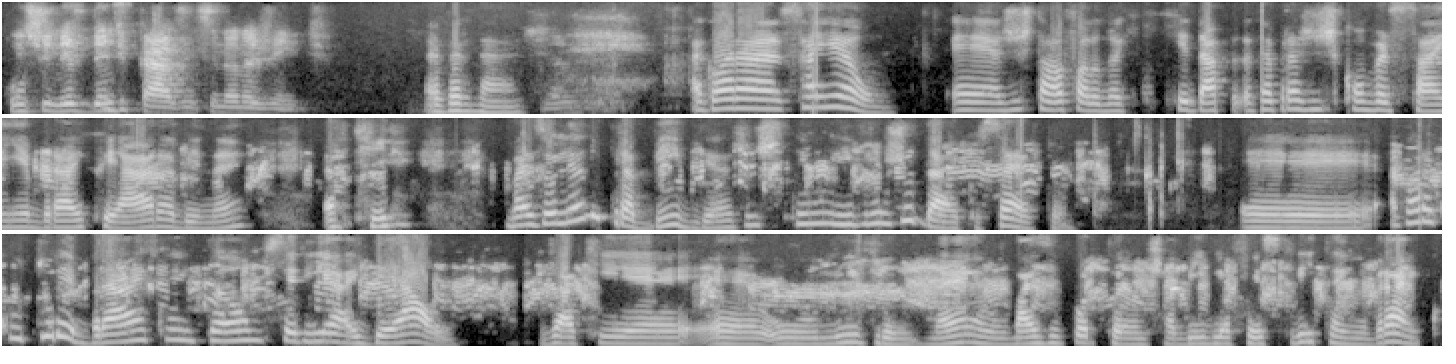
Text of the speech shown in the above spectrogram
com os chineses dentro de casa ensinando a gente. É verdade. Agora, Saião, é, a gente estava falando aqui que dá até para a gente conversar em hebraico e árabe, né? Aqui. Mas olhando para a Bíblia, a gente tem um livro judaico, certo? É, agora, a cultura hebraica, então, seria ideal, já que é, é, o livro né, o mais importante, a Bíblia foi escrita em hebraico,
